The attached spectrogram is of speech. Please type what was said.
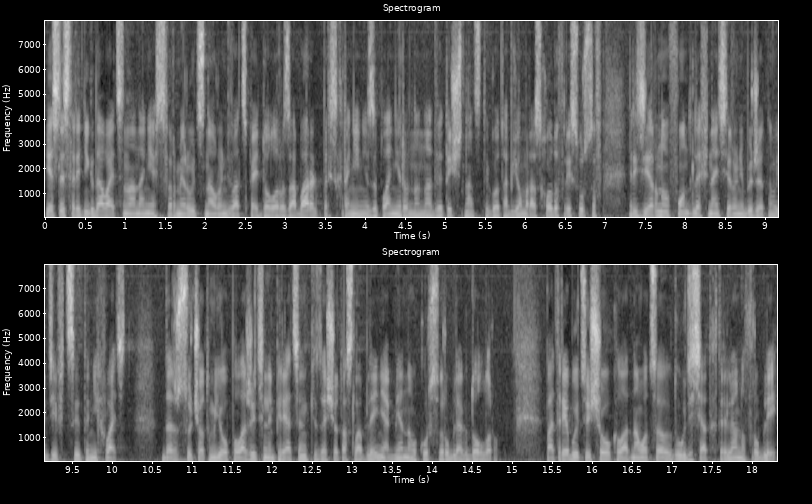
Если среднегодовая цена на нефть сформируется на уровне 25 долларов за баррель при сохранении запланированного на 2016 год объема расходов, ресурсов резервного фонда для финансирования бюджетного дефицита не хватит, даже с учетом его положительной переоценки за счет ослабления обменного курса рубля к доллару. Потребуется еще около 1,2 триллионов рублей.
